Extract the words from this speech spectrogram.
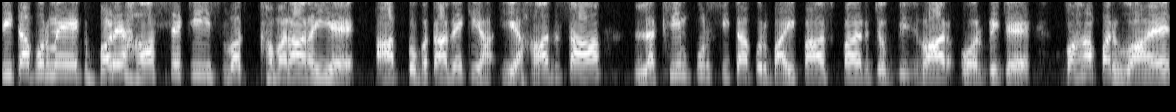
सीतापुर में एक बड़े हादसे की इस वक्त खबर आ रही है। आपको बता दें कि ये हादसा लखीमपुर सीतापुर बाईपास पर जो बिजवार और ब्रिज है वहाँ पर हुआ है,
